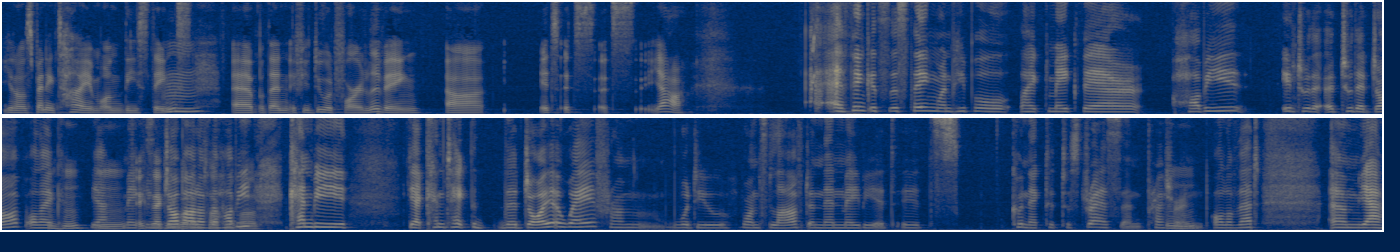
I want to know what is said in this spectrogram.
you know spending time on these things. Mm. Uh, but then if you do it for a living, uh, it's it's it's yeah I think it's this thing when people like make their hobby into the uh, to their job or like Mhm, yeah mm, making exactly a job out I'm of the hobby about. can be yeah can take the, the joy away from what you once loved and then maybe it it's connected to stress and pressure Mhm. and all of that um yeah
